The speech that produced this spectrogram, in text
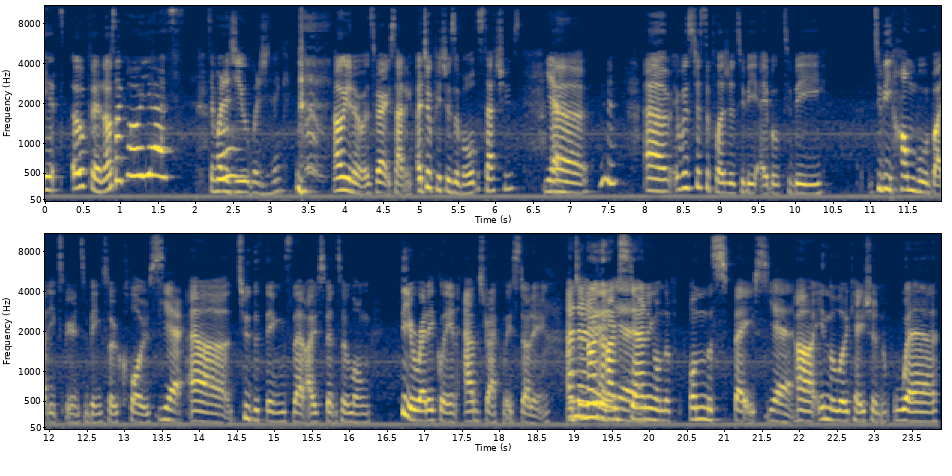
it's open. I was like, oh yes. So what did you what did you think? Oh, you know, it was very exciting. I took pictures of all the statues. Yeah. uh, you know, um, it was just a pleasure to be able to be to be humbled by the experience of being so close. Yeah. uh, to the things that I've spent so long theoretically and abstractly studying, and to know, know that I'm yeah. standing on the on the space Yeah. uh, in the location where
